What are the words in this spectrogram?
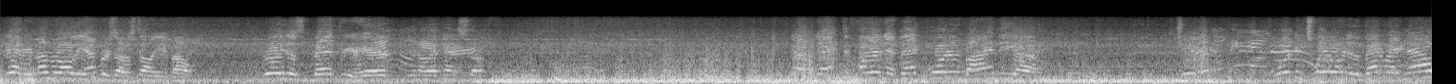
Again, remember all the embers I was telling you about. Really just bad for your hair, you know, that kind of stuff. Now, the active fire in that back corner behind the uh, chair. It's working its way over to the bed right now.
